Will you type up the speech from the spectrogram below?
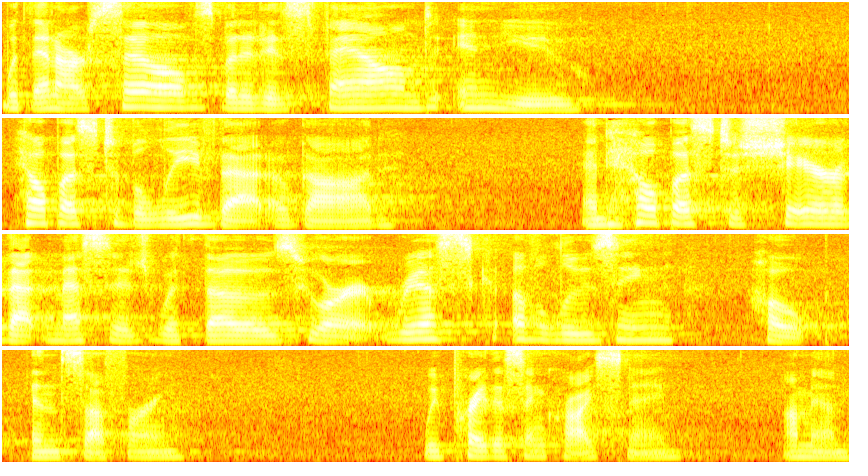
within ourselves, but it is found in you. Help us to believe that, O oh God and help us to share that message with those who are at risk of losing hope and suffering. We pray this in Christ's name. Amen.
